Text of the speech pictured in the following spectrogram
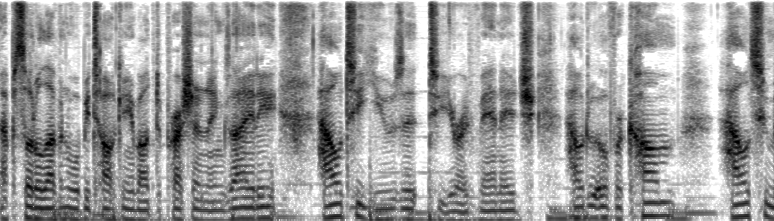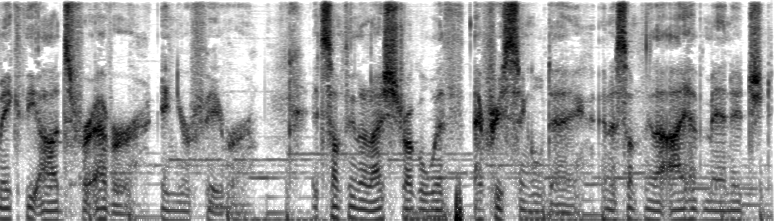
Episode 11 we'll be talking about depression and anxiety, how to use it to your advantage, how to overcome, how to make the odds forever in your favor. It's something that I struggle with every single day, and it's something that I have managed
